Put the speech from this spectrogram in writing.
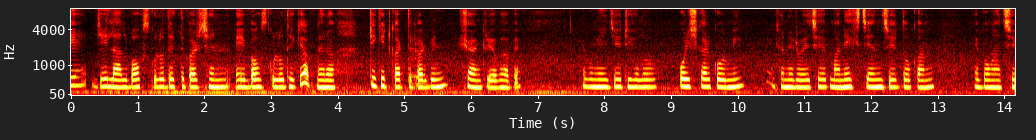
যে যে লাল বক্সগুলো দেখতে পাচ্ছেন এই বক্সগুলো থেকে আপনারা টিকিট কাটতে পারবেন স্বয়ংক্রিয়ভাবে। এবং এই যে এটি হলো পরিষ্কার কর্মী, এখানে রয়েছে মানি এক্সচেঞ্জের দোকান এবং আছে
